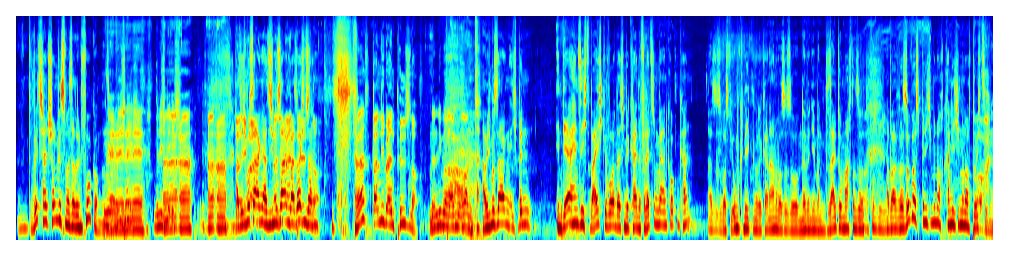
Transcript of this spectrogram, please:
Du willst halt schon wissen, was da drin vorkommt. Nee, will ich nicht. Will ich Äh, nicht. äh, äh. Also ich muss sagen, also ich muss sagen, bei solchen Pilsner. Sachen, Hä? Dann lieber ein Pilsner. Dann lieber Amorant. aber ich muss sagen, ich bin in der Hinsicht weich geworden, dass ich mir keine Verletzungen mehr angucken kann. Also sowas wie umknicken oder keine Ahnung, was so, ne, wenn jemand ein Salto macht und so. ich Aber bei sowas bin ich immer noch, kann ich immer noch durchziehen.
